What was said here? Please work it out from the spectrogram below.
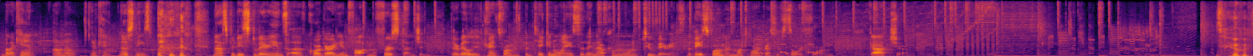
but I can't. Oh no. Okay, no sneeze. Mass-produced variants of Core Guardian fought in the first dungeon. Their ability to transform has been taken away, so they now come in one of two variants, the base form and the much more aggressive sword form. Gotcha.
